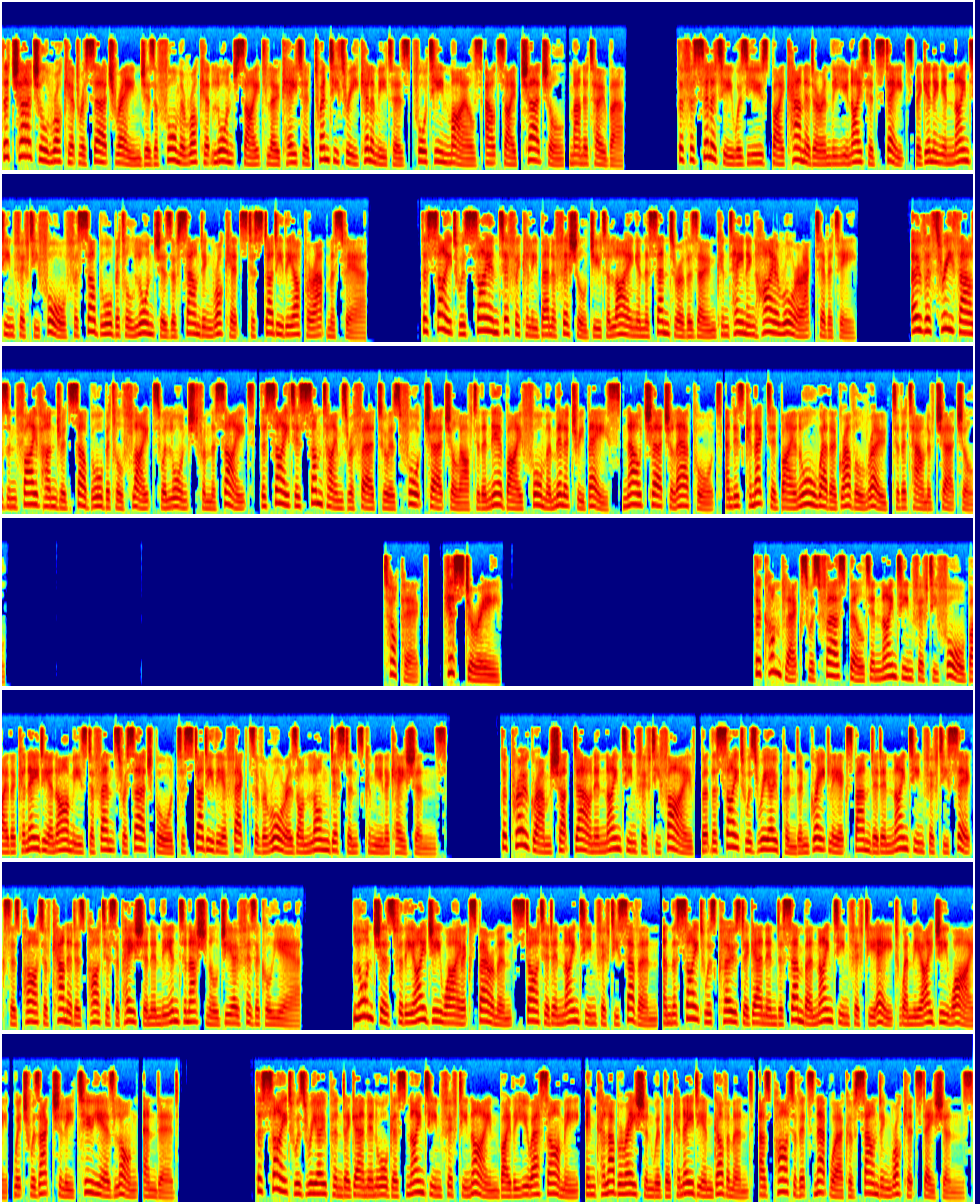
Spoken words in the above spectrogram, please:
The Churchill Rocket Research Range is a former rocket launch site located 23 kilometers 14 miles outside Churchill, Manitoba. The facility was used by Canada and the United States beginning in 1954 for suborbital launches of sounding rockets to study the upper atmosphere. The site was scientifically beneficial due to lying in the center of a zone containing high aurora activity. Over 3,500 suborbital flights were launched from the site. The site is sometimes referred to as Fort Churchill after the nearby former military base, now Churchill Airport, and is connected by an all-weather gravel road to the town of Churchill. Topic: History The complex was first built in 1954 by the Canadian Army's Defence Research Board to study the effects of auroras on long-distance communications. The program shut down in 1955, but the site was reopened and greatly expanded in 1956 as part of Canada's participation in the International Geophysical Year. Launches for the IGY experiments started in 1957, and the site was closed again in December 1958 when the IGY, which was actually two years long, ended. The site was reopened again in August 1959 by the U.S. Army, in collaboration with the Canadian government, as part of its network of sounding rocket stations.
